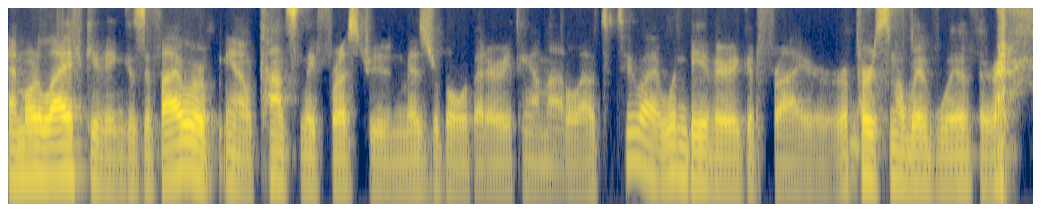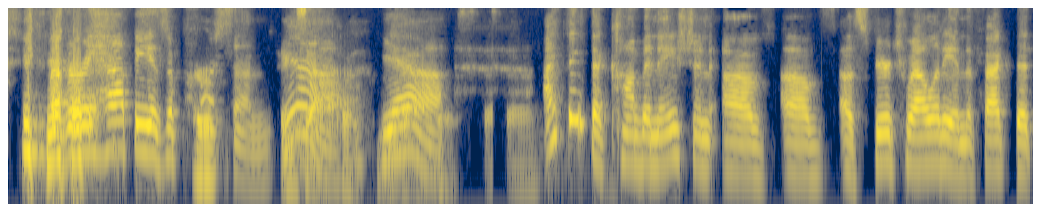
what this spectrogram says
and more life-giving because if i were you know constantly frustrated and miserable about everything i'm not allowed to do i wouldn't be a very good friar or a mm. person to live with or you know? very happy as a person exactly. yeah yeah, yeah. i think the combination of, of of spirituality and the fact that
